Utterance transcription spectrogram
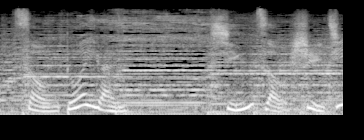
走多远，行走世界。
